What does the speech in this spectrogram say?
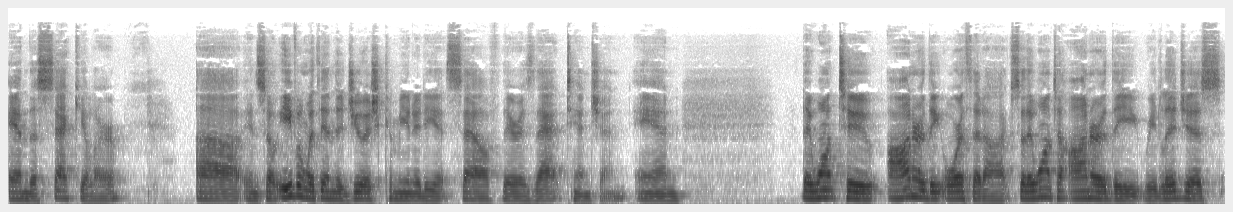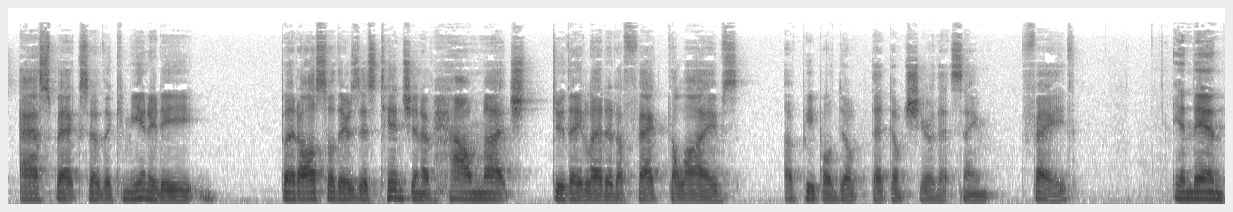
and the secular. Uh, and so, even within the Jewish community itself, there is that tension. And they want to honor the Orthodox. So, they want to honor the religious aspects of the community, but also there's this tension of how much do they let it affect the lives of people don't, that don't share that same faith. And then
